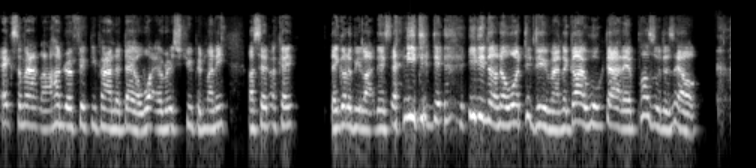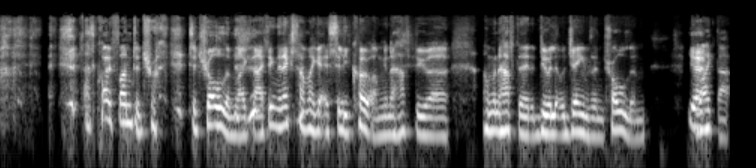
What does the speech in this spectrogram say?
X amount, like 150 pound a day or whatever. It's stupid money. I said, okay, they got to be like this. And he did. He did not know what to do, man. The guy walked out there puzzled as hell. That's quite fun to try to troll them like that. I think the next time I get a silly quote, I'm gonna have to. Uh, I'm gonna have to do a little James and troll them. Yeah, I like that.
